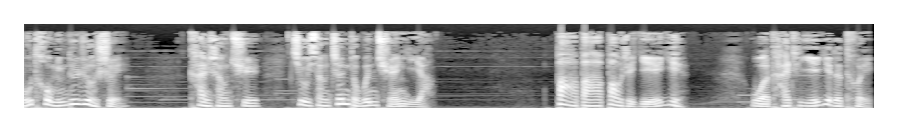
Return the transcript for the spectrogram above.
不透明的热水，看上去就像真的温泉一样。爸爸抱着爷爷，我抬着爷爷的腿，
